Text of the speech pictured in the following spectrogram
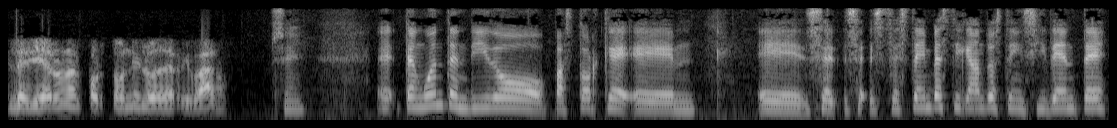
le dieron al portón y lo derribaron. Sí. Eh, tengo entendido, Pastor, que eh, eh, se, está investigando este incidente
